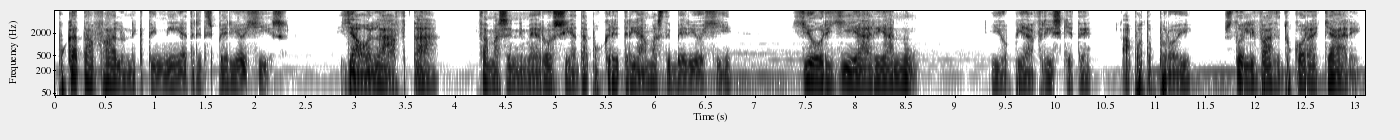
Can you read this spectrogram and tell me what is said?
που καταβάλουν οι κτηνίατροι της περιοχής. Για όλα αυτά θα μας ενημερώσει η ανταποκρίτριά μας στην περιοχή Γεωργία Αριανού, η οποία βρίσκεται από το πρωί στο λιβάδι του Κορακιάρη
